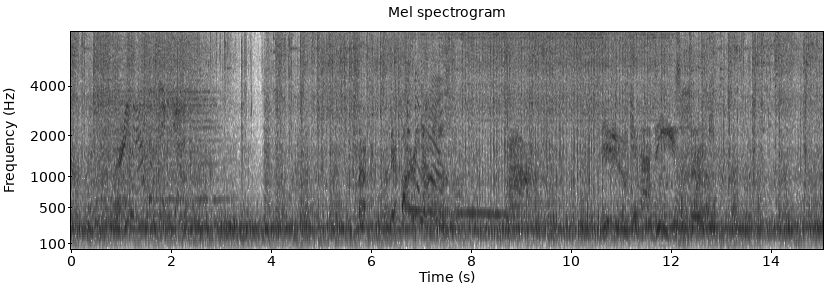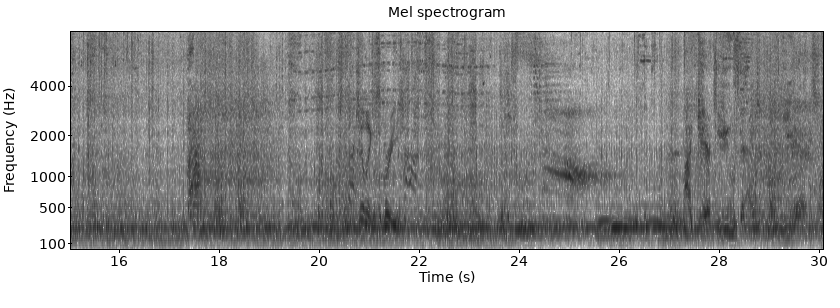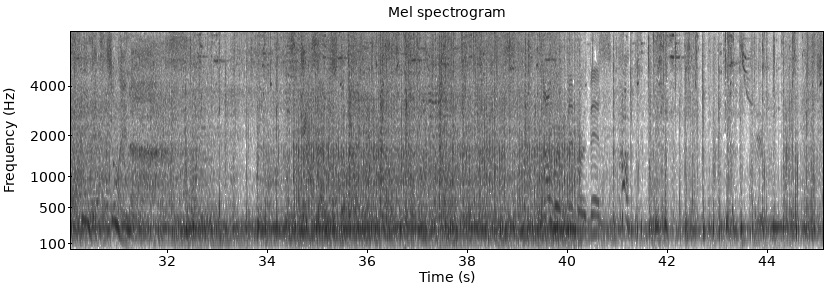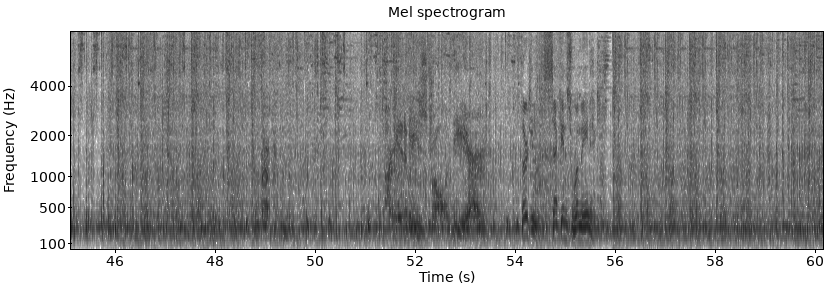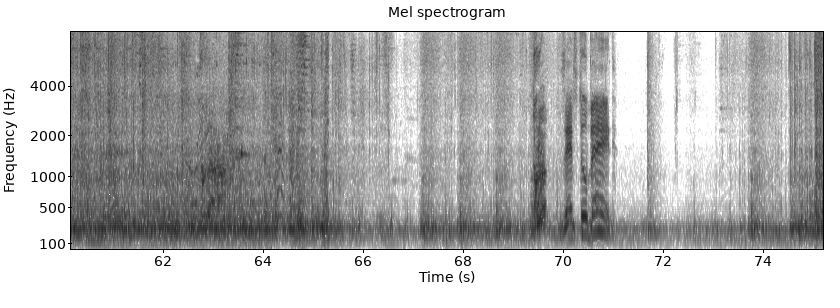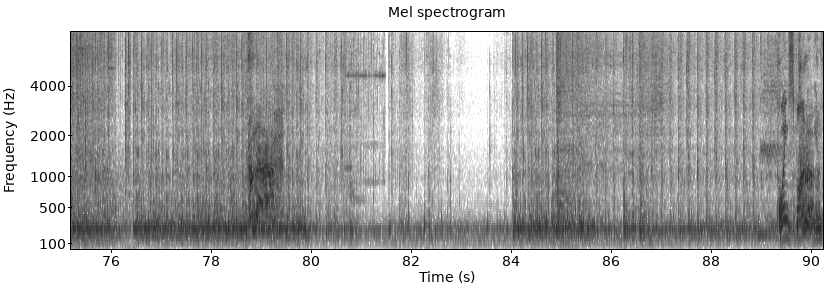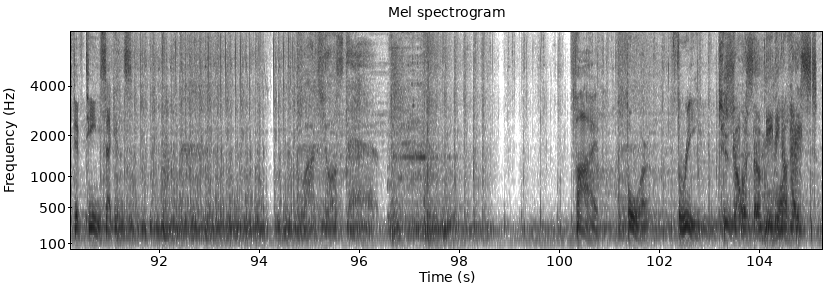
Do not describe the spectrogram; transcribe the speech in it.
Killing spree. I can't use that. Enough. Sticks and stones. I'll remember this. 30 seconds remaining. That's too bad. Point spawning in 15 seconds. Watch your step. Five, four, three, two. Show us the meaning of haste.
